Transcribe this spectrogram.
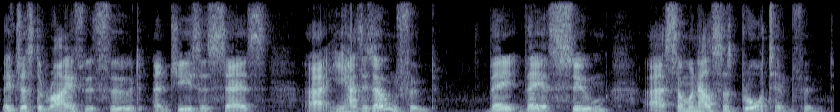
They've just arrived with food, and Jesus says uh, he has his own food. They, they assume uh, someone else has brought him food.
